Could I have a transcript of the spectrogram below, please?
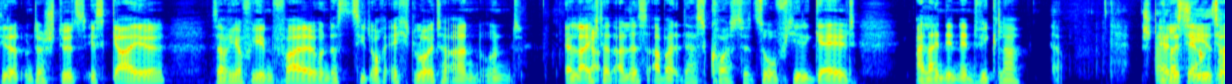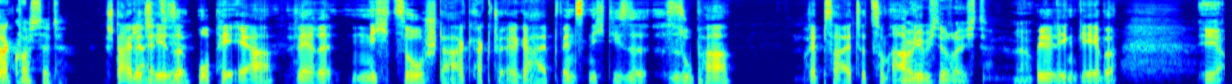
die das unterstützt, ist geil, sage ich auf jeden Fall. Und das zieht auch echt Leute an und erleichtert alles, aber das kostet so viel Geld. Allein den Entwickler. Ja, Steile was der am These, Tag kostet. steile Ja, These. OPR wäre nicht so stark aktuell gehypt, wenn es nicht diese super Webseite zum Da gebe Army ich dir recht. Ja. Building gäbe. ja.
